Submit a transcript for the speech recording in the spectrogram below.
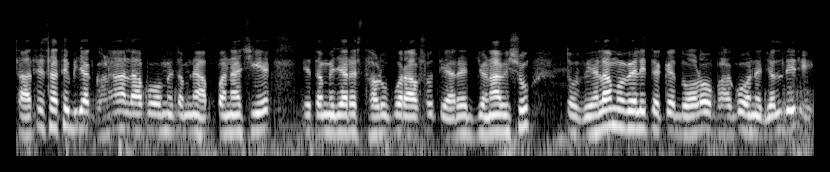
સાથે સાથે બીજા ઘણા લાભો અમે તમને આપવાના છીએ. એ તમે જ્યારે સ્થળ ઉપર આવશો ત્યારે જ જણાવીશું. તો વહેલામાં વહેલી તકે દોડો, ભાગો અને જલ્દીથી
